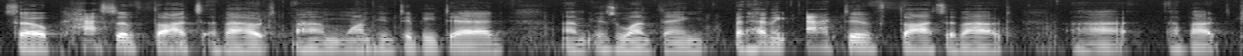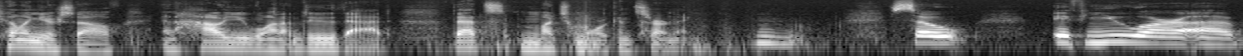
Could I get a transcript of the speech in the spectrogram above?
So passive thoughts about um, wanting to be dead um, is one thing, but having active thoughts about uh, about killing yourself and how you want to do that, that's much more concerning. Hmm. So if you are a,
